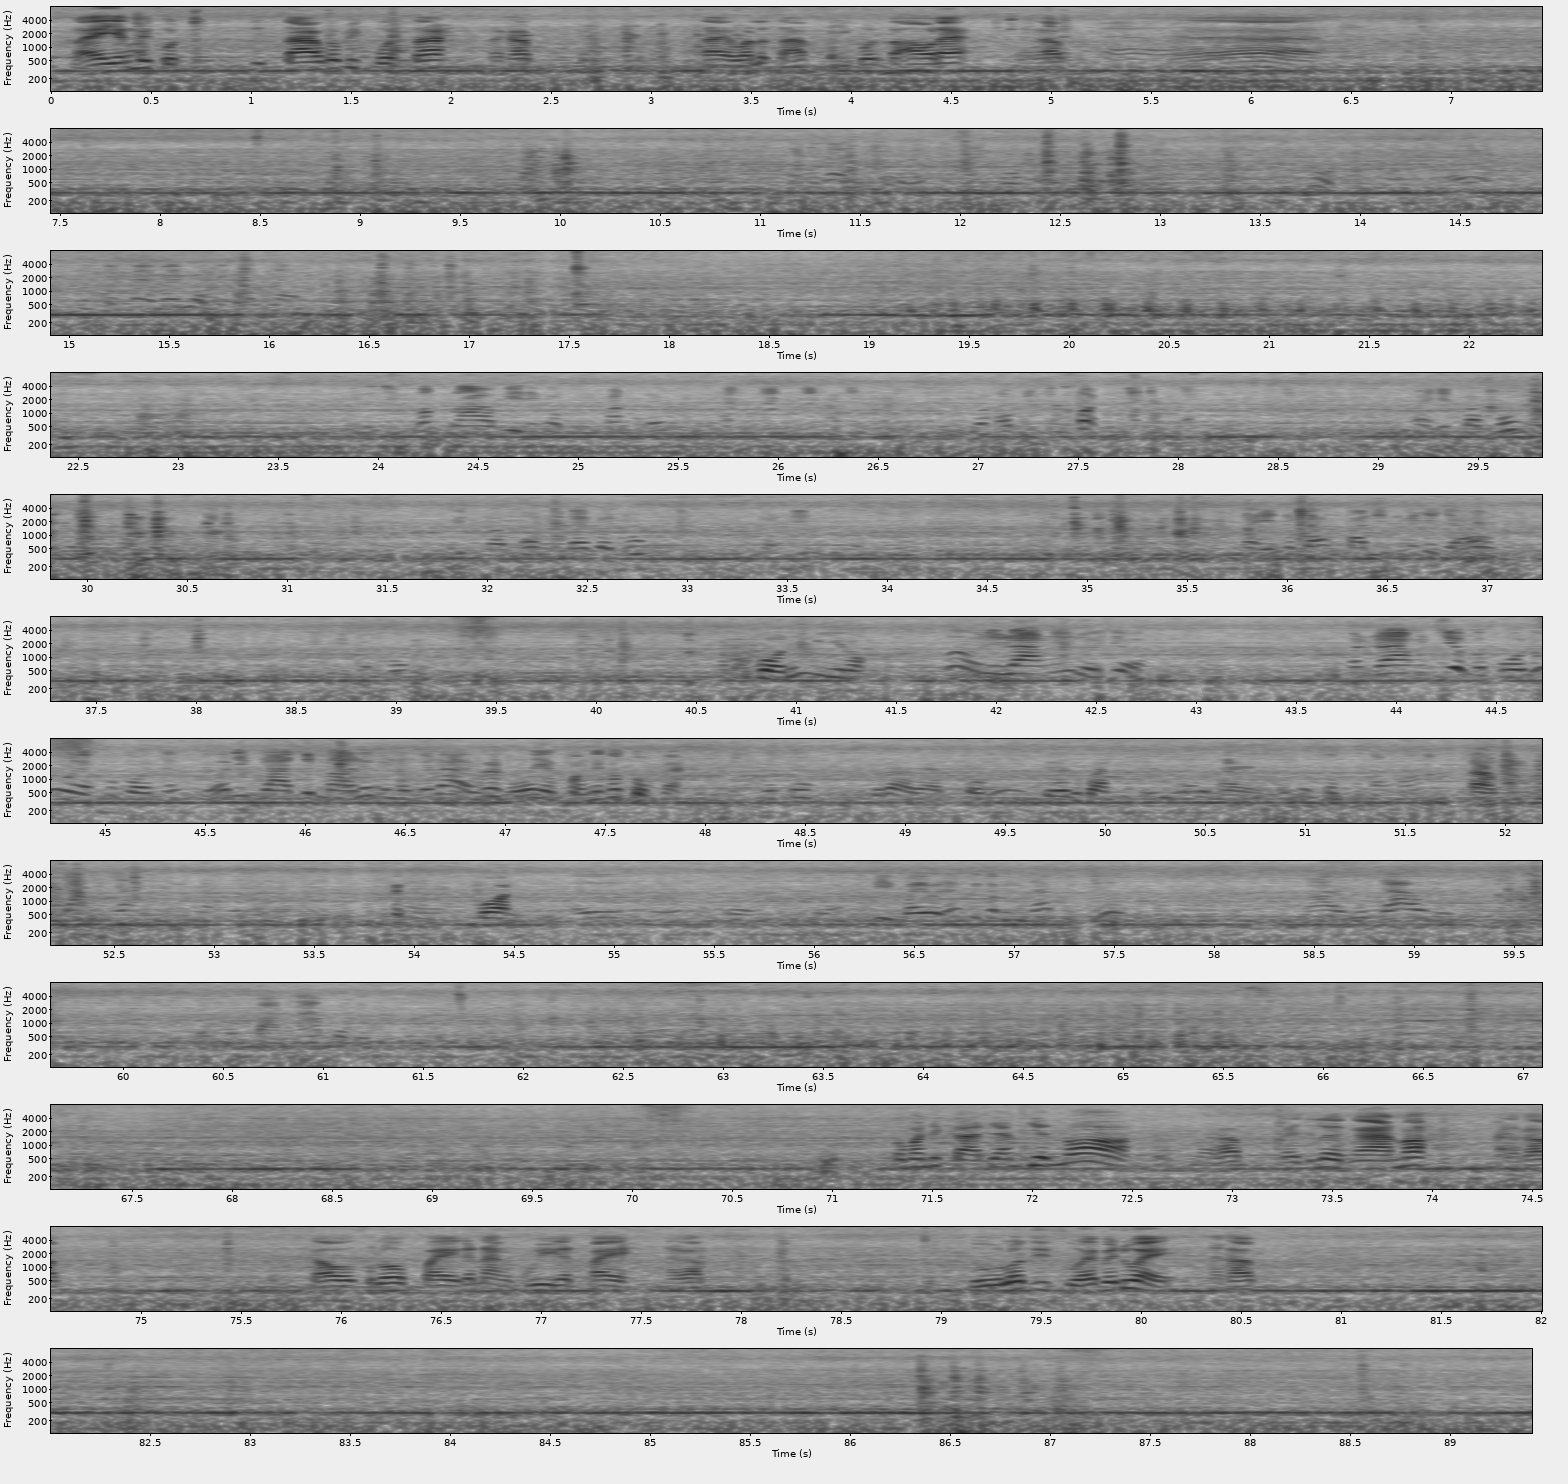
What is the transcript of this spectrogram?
ใครยังไม่กดติดตามก็ไปกดซะนะครับ ได้วันละสามสี่คนก็เอาแล้วนะครับอ่า ยิงพักลาวพี่นี่ก็พักเลยว่าเอาไปทอดไม่เห็นปลาพงวิดปลาพงได้ปลาดุกปลาดิ้นไม่เห็นปลาปลาดิ้นไม่ใช่จะเอาวิดปลาพง บ่อนี่มีเนาะเออในรางนี่เลยเชื่อมันรางมันเชื่อมกับบ่อนู้นเลยเมื่อก่อนนเดี๋ยวอันนี้ปลาขึ้นมาแล้วมันลงไม่ได้ก็เนี่ยฝั่งนี้เขาตกไงเขาตกก็ได้แหละตกเจอทุกวันใช่ก็ตกทางน้ำครับจังจังขึ้นบอลเออพี่ไปวันนั้นไปก็ไปดูน้ำพี่เยอะาเดี๋ยวเจ้าเลยปาดน้ำไปเลย ก็บรรยาศยามเย็นเนาะนะครับนะครับใกล้จะเลิกงานเนาะนะครับเกาสโลปไปก็นั่งคุยกันไปนะครับ ดูรถที่สวยไปด้วยนะครับ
